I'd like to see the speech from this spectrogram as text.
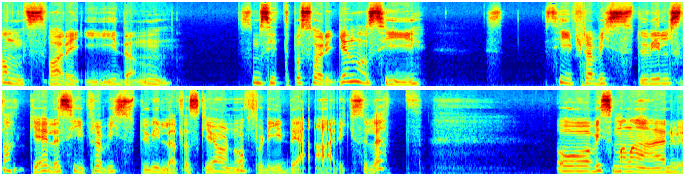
ansvaret i den som sitter på sorgen, og si, si fra hvis du vil snakke, eller si fra hvis du vil at jeg skal gjøre noe, fordi det er ikke så lett. Og hvis man er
